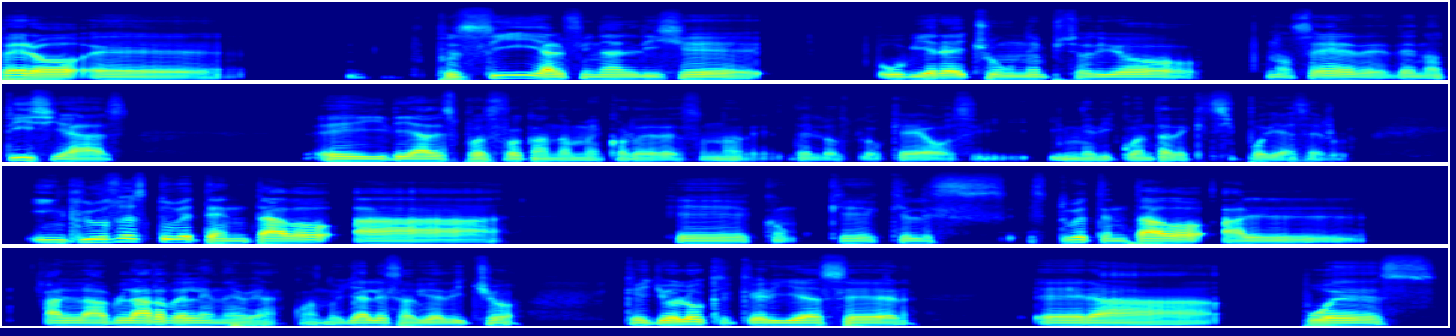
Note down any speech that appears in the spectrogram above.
Pero, eh, pues sí, al final dije, hubiera hecho un episodio, no sé, de, noticias. Eh, y ya después fue cuando me acordé de eso. De, los bloqueos y, y, me di cuenta de que sí podía hacerlo. Incluso estuve tentado a... Eh, que, que, les estuve tentado al, al hablar de la NBA, cuando ya les había dicho que yo lo que quería hacer era, pues,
